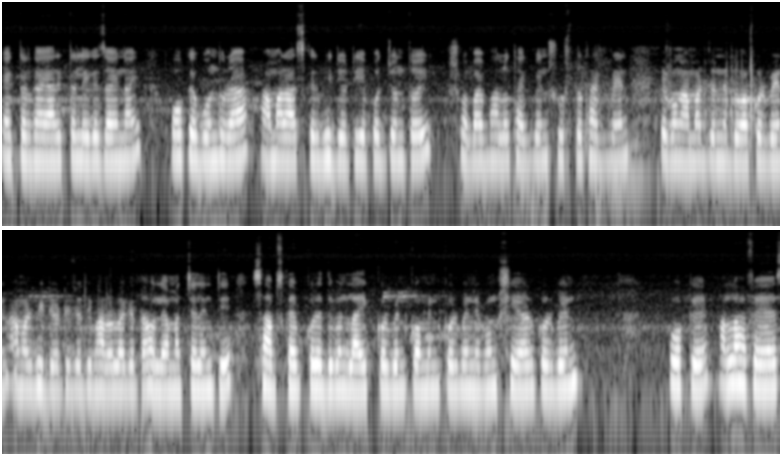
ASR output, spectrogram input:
একটার গায়ে আরেকটা লেগে যায় নাই। ওকে বন্ধুরা, আমার আজকের ভিডিওটি এ পর্যন্তই। সবাই ভালো থাকবেন, সুস্থ থাকবেন এবং আমার জন্য দোয়া করবেন। আমার ভিডিওটি যদি ভালো লাগে তাহলে আমার চ্যানেলটি সাবস্ক্রাইব করে দেবেন, লাইক করবেন, কমেন্ট করবেন এবং শেয়ার করবেন। ওকে আল্লাহ হাফেজ।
